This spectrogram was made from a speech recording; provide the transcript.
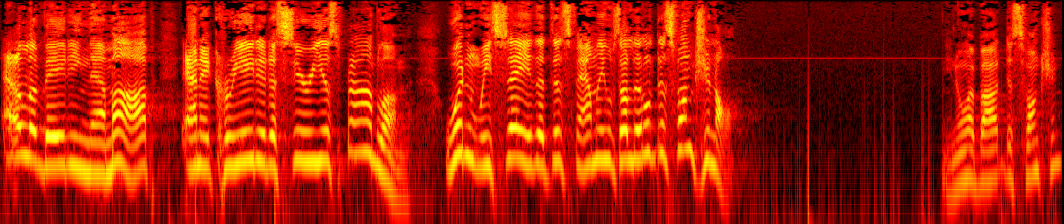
elevating them up, and it created a serious problem. Wouldn't we say that this family was a little dysfunctional? You know about dysfunction?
